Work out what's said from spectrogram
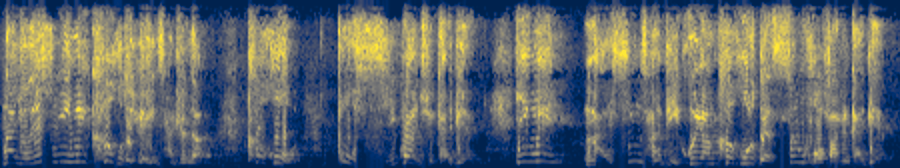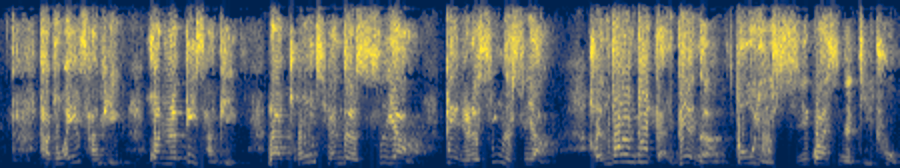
那有的是因为客户的原因产生的，客户不习惯去改变，因为买新产品会让客户的生活发生改变。他从 A 产品换成了 B 产品，那从前的式样变成了新的式样，很多人对改变呢都有习惯性的抵触，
